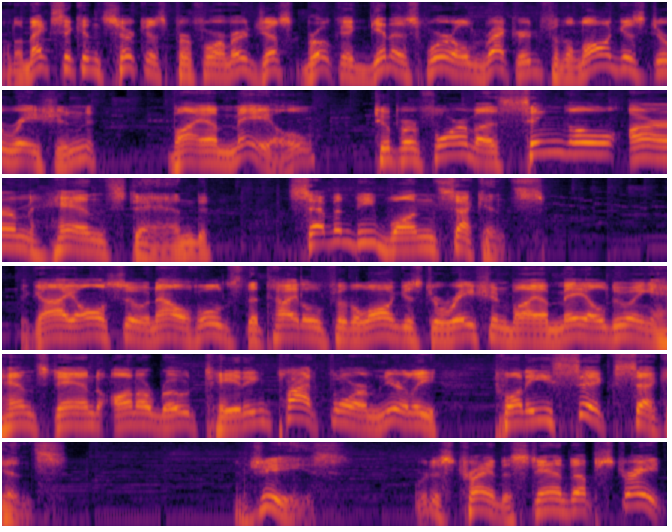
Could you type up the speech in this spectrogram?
Well, a Mexican circus performer just broke a Guinness World Record for the longest duration by a male to perform a single arm handstand 71 seconds. The guy also now holds the title for the longest duration by a male doing a handstand on a rotating platform, nearly 26 seconds. Jeez. We're just trying to stand up straight.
